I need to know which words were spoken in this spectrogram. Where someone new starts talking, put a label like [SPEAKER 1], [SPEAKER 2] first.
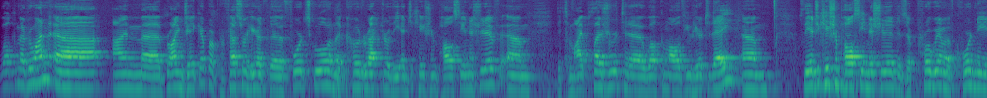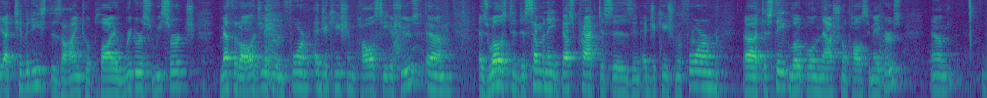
[SPEAKER 1] Welcome, everyone. Uh, I'm uh, Brian Jacob, a professor here at the Ford School and the co-director of the Education Policy Initiative. Um, it's my pleasure to welcome all of you here today. Um, so the Education Policy Initiative is a program of coordinated activities designed to apply rigorous research methodology to inform education policy issues, um, as well as to disseminate best practices in education reform uh, to state, local, and national policymakers. Um,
